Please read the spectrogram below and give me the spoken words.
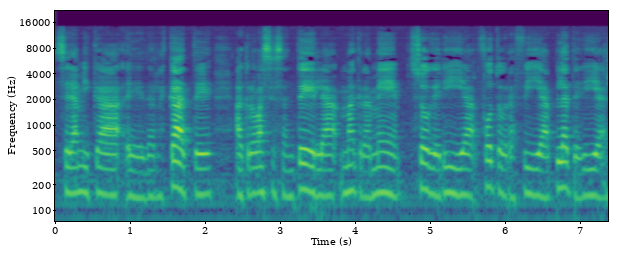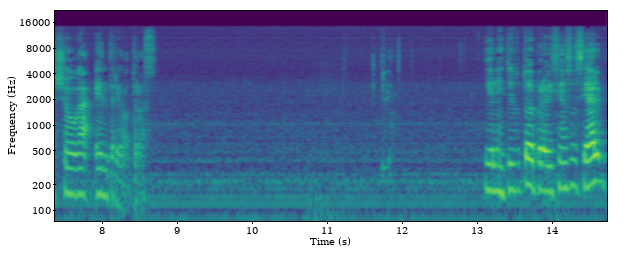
cerámica eh, de rescate, acrobacias en tela, macramé, soguería, fotografía, platería, yoga, entre otros. Y el Instituto de Provisión Social,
